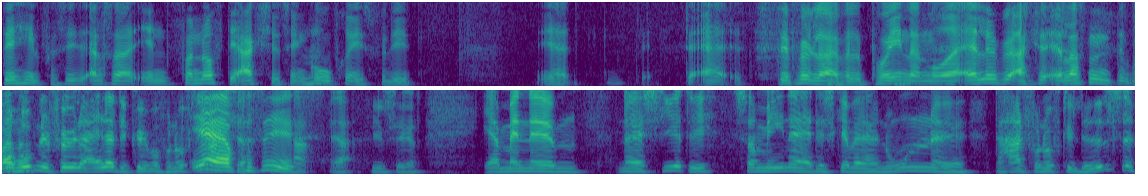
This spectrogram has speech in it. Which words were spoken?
det helt præcis? Altså en fornuftig aktie til en Mhm. god pris, fordi ja, det, er, det føler jeg vel på en eller anden måde, at alle aktier, eller sådan... Det var Forhåbentlig føler alle, at de køber fornuftige Ja, ja, aktier. præcis. Ja, ja, helt sikkert. Ja, men øhm, når jeg siger det, så mener jeg, at det skal være nogen, øh, der har en fornuftig ledelse.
